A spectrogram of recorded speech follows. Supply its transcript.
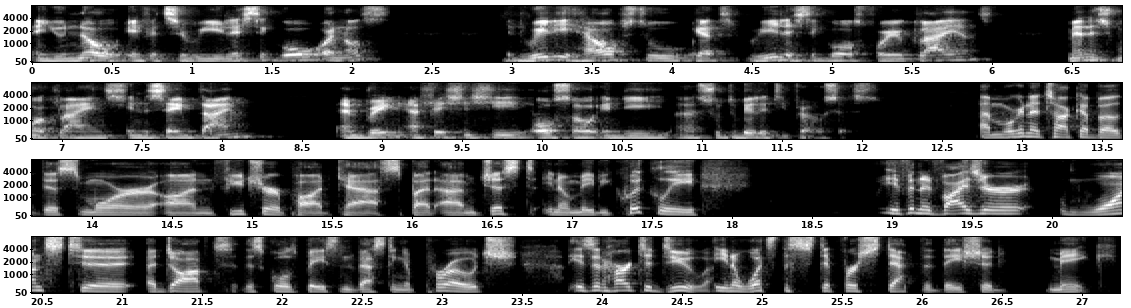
And you know if it's a realistic goal or not. It really helps to get realistic goals for your clients, manage more clients in the same time, and bring efficiency also in the uh, suitability process. Um, we're going to talk about this more on future podcasts, but um, just you know maybe quickly, if an advisor wants to adopt this goals-based investing approach, is it hard to do? You know, what's the first step that they should make?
